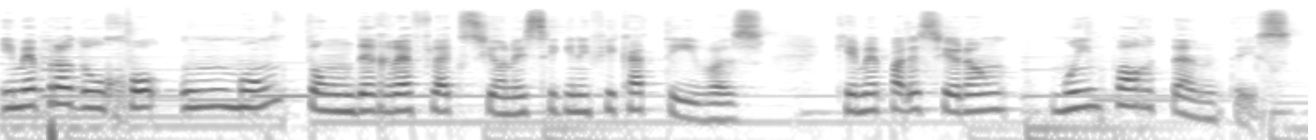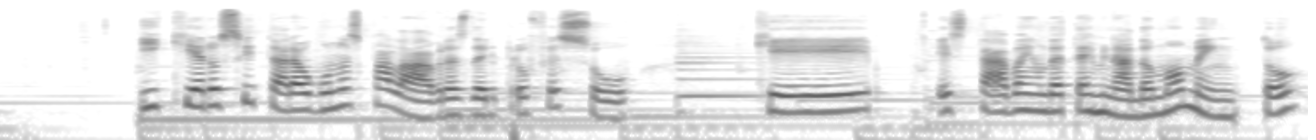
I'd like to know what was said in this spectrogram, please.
y me produjo un montón de reflexiones significativas que me parecieron muy importantes e quero citar algumas palavras do professor que estava em um determinado momento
